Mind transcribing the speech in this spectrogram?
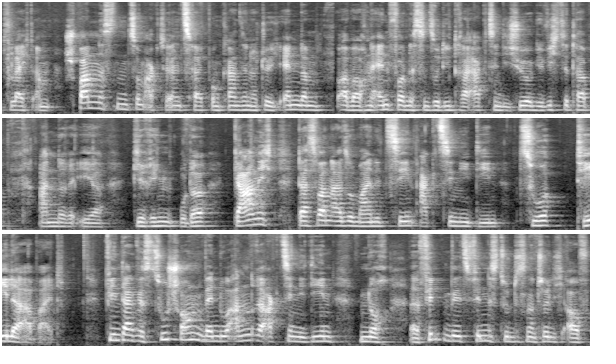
vielleicht am spannendsten zum aktuellen Zeitpunkt. Kann sich natürlich ändern, aber auch eine Endfond, das sind so die drei Aktien, die ich höher gewichtet habe. Andere eher gering oder gar nicht. Das waren also meine zehn Aktienideen zur Telearbeit. Vielen Dank fürs Zuschauen. Wenn du andere Aktienideen noch äh, finden willst, findest du das natürlich auf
